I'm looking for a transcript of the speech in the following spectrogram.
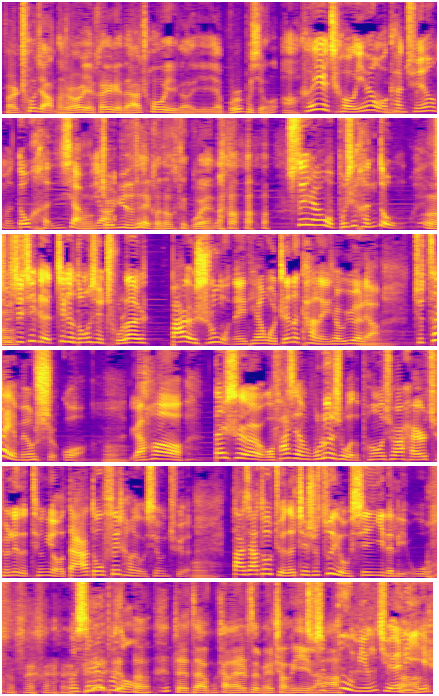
反正抽奖的时候也可以给大家抽一个，也也不是不行啊。可以抽，因为我看嗯群友们都很想嗯，要。就是运费可能挺贵的，虽然我不是很懂，嗯就是这个这个东西，除了八月十五那天，我真的看了一下月亮，嗯就再也没有使过。嗯然后，但是我发现，无论是我的朋友圈还是群里的听友，大家都非常有兴趣，嗯大家都觉得这是最有新意的礼物。我虽然不懂，嗯，这在我们看来是最没诚意的啊，是不明觉厉。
